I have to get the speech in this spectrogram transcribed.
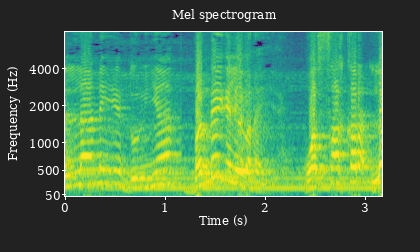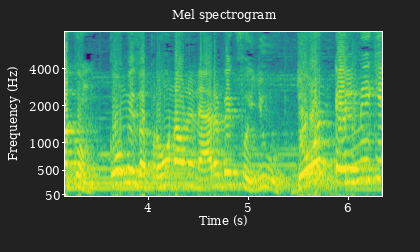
اللہ نے یہ دنیا بندے کے لیے بنائی ہے وَسَقَرَ لَكُمْ کُمْ is a pronoun in Arabic for you don't tell me کہ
